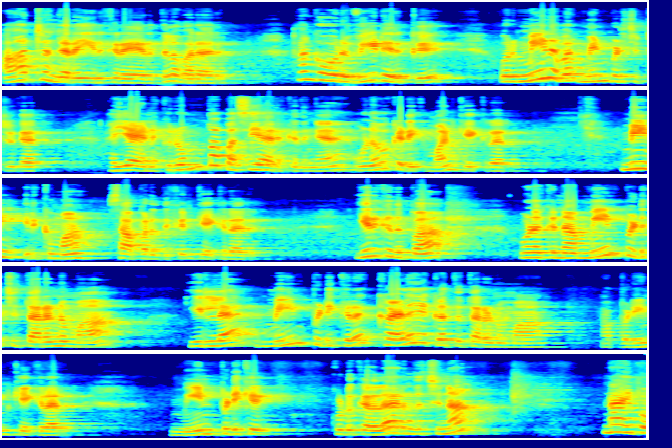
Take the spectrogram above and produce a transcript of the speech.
ஆற்றங்கரை இருக்கிற இடத்துல வராரு. அங்கே ஒரு வீடு இருக்குது ஒரு மீனவர் மீன் பிடிச்சிட்டு இருக்கார். ஐயா எனக்கு ரொம்ப பசியாக இருக்குதுங்க. உணவு கிடைக்குமான்னு கேட்குறாரு மீன் இருக்குமா? சாப்பிட்றதுக்குன்னு கேட்குறாரு இருக்குதுப்பா. உனக்கு நான் மீன் பிடிச்சு தரணுமா? இல்லை மீன் பிடிக்கிற களையை கற்று தரணுமா? அப்படின்னு கேட்குறாரு மீன் பிடிக்க கொடுக்கறதா இருந்துச்சுன்னா நான் இப்போ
